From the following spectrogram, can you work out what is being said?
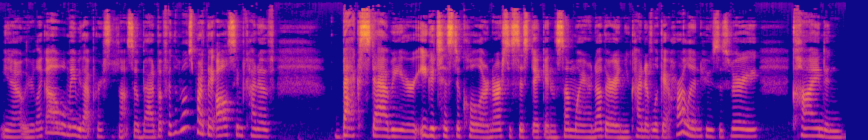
you know, you're like, oh, well, maybe that person's not so bad. But for the most part, they all seemed kind of backstabby or egotistical or narcissistic in some way or another. And you kind of look at Harlan, who's this very kind and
